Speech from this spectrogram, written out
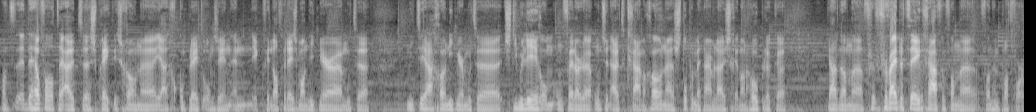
Want eh, de helft van wat hij uitspreekt is gewoon uh, ja, complete onzin. En ik vind dat we deze man niet meer uh, moeten. Niet, ja, gewoon niet meer moeten stimuleren om, om verder onzin uit te kramen. Gewoon stoppen met naar hem luisteren. En dan hopelijk ja, dan, ver de Telegraaf van, van hun platform.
